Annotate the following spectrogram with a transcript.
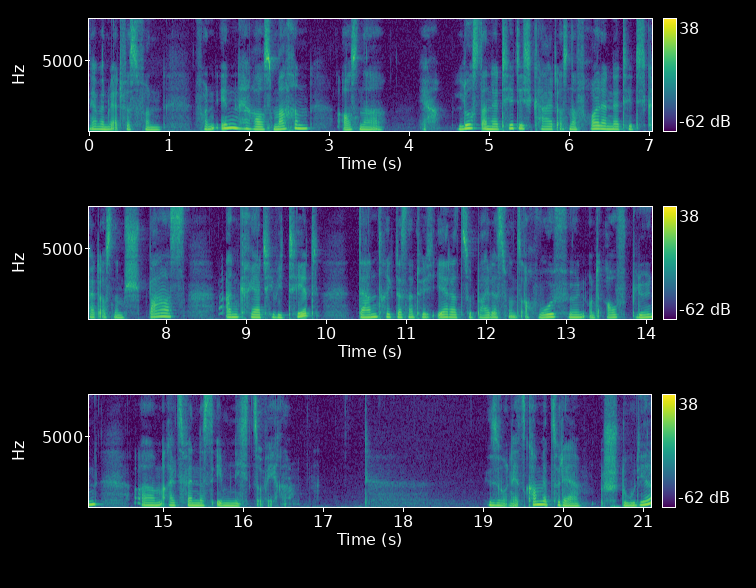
Ja, wenn wir etwas von, von innen heraus machen, aus einer ja, Lust an der Tätigkeit, aus einer Freude an der Tätigkeit, aus einem Spaß an Kreativität, dann trägt das natürlich eher dazu bei, dass wir uns auch wohlfühlen und aufblühen, ähm, als wenn das eben nicht so wäre. So, und jetzt kommen wir zu der Studie.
